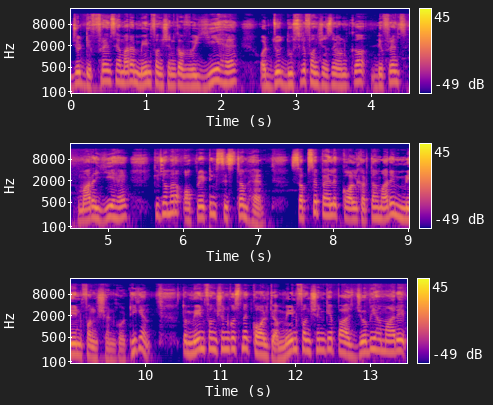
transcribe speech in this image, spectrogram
जो डिफरेंस है हमारा मेन फ़ंक्शन का, वो ये है और जो दूसरे फ़ंक्शन हैं, उनका डिफरेंस हमारा ये है कि जो हमारा ऑपरेटिंग सिस्टम है, सबसे पहले कॉल करता हमारे मेन फ़ंक्शन को, ठीक है? तो मेन फ़ंक्शन को उसने कॉल किया। मेन फ़ंक्शन के पास जो भी हमारे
